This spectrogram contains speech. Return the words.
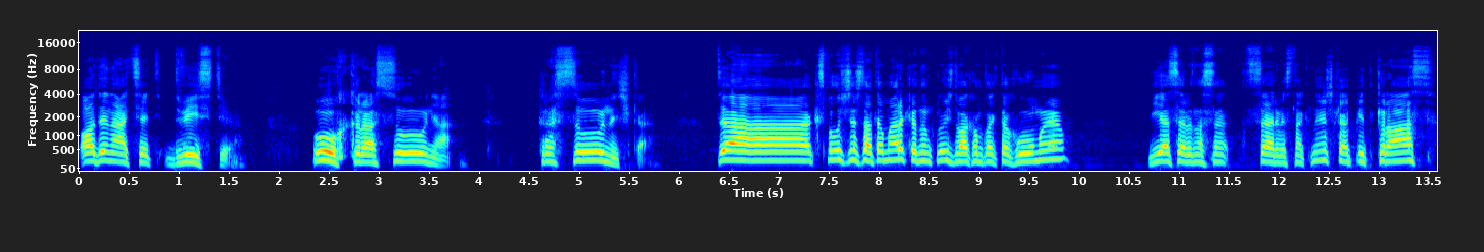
11200. Ух, красуня. Красунечка. Так, Сполучені Штати Америки, один ключ, два комплекти гуми. Є сервісна, сервісна книжка, підкрас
